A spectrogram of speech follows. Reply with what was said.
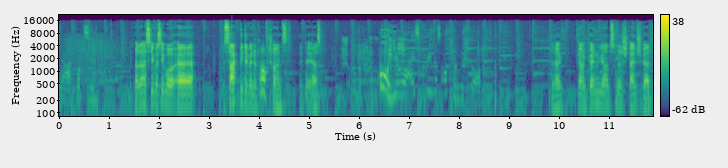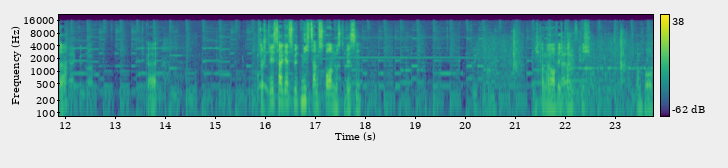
Ja, trotzdem. Warte mal, Sebo, Sebo, äh, sag bitte, wenn du drauf joinst. Bitte erst. Oh, Hero Ice Cream ist auch schon gestorben. Dann, dann können wir uns mit Steinschwerter. Ja, ich bin drauf. Okay. Du stehst halt jetzt mit nichts am Spawn, musst du wissen. Komm rauf, ich Ja, komm, ich, ich komm hoch.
